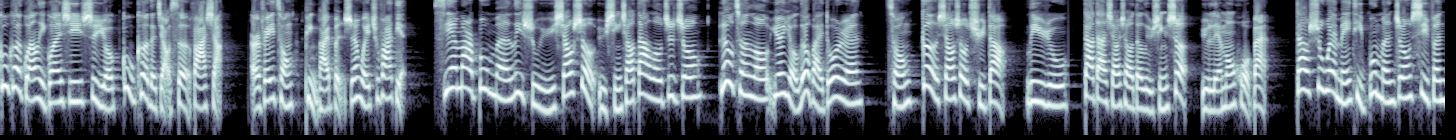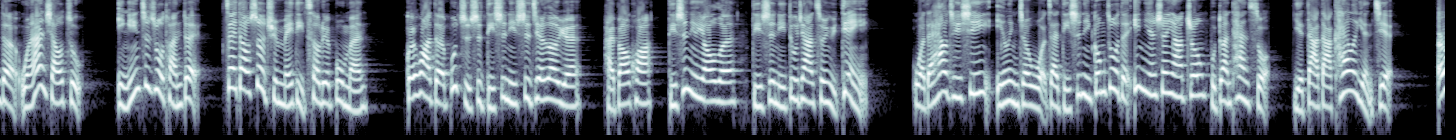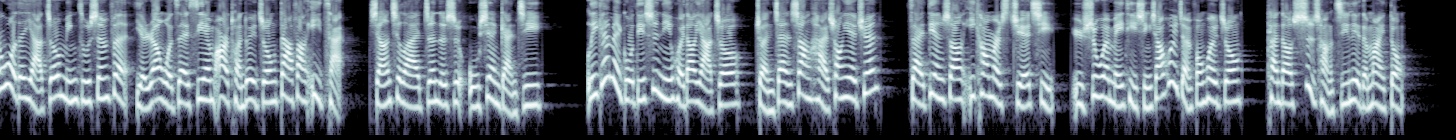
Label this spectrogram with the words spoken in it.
顾客管理关系是由顾客的角色发想，而非从品牌本身为出发点。CMR 部门隶属于销售与行销大楼之中，六层楼约有六百多人。从各销售渠道，例如大大小小的旅行社与联盟伙伴，到数位媒体部门中细分的文案小组、影音制作团队，再到社群媒体策略部门，规划的不只是迪士尼世界乐园，还包括迪士尼游轮、迪士尼度假村与电影。我的好奇心引领着我在迪士尼工作的一年生涯中不断探索，也大大开了眼界。而我的亚洲民族身份也让我在 CMR 团队中大放异彩，想起来真的是无限感激。离开美国迪士尼，回到亚洲，转战上海创业圈，在电商 e-commerce 崛起与数位媒体行销会展峰会中，看到市场激烈的脉动，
